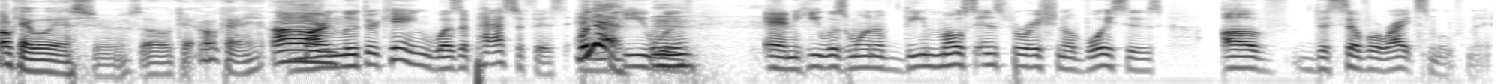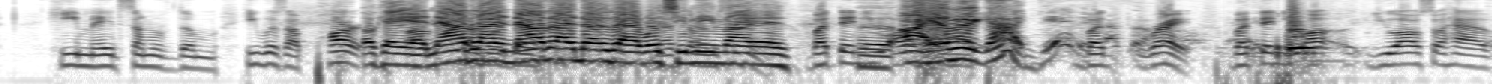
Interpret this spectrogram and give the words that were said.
Okay, well that's true. So okay, okay. Martin Um, Luther King was a pacifist, Well, and yeah, he was, mhm. and he was one of the most inspirational voices of the civil rights movement. He made some of them. He was a part. okay, yeah. Now that I now them- that I know that, what That's you what mean by it? But then you Uh, also I have- God damn it. but a- right but then you al- you also have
